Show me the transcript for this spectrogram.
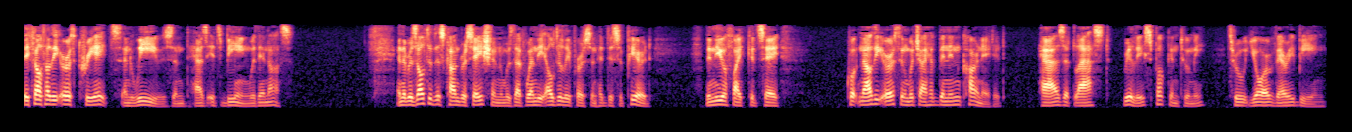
They felt how the earth creates and weaves and has its being within us. And the result of this conversation was that when the elderly person had disappeared, the neophyte could say, quote, Now the earth in which I have been incarnated has at last really spoken to me through your very being.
